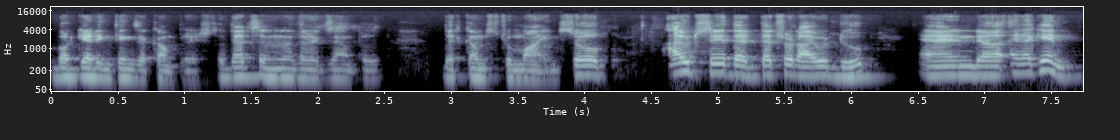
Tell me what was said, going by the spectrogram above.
about getting things accomplished. So that's another example that comes to mind. So I would say that that's what I would do. And uh, and again,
